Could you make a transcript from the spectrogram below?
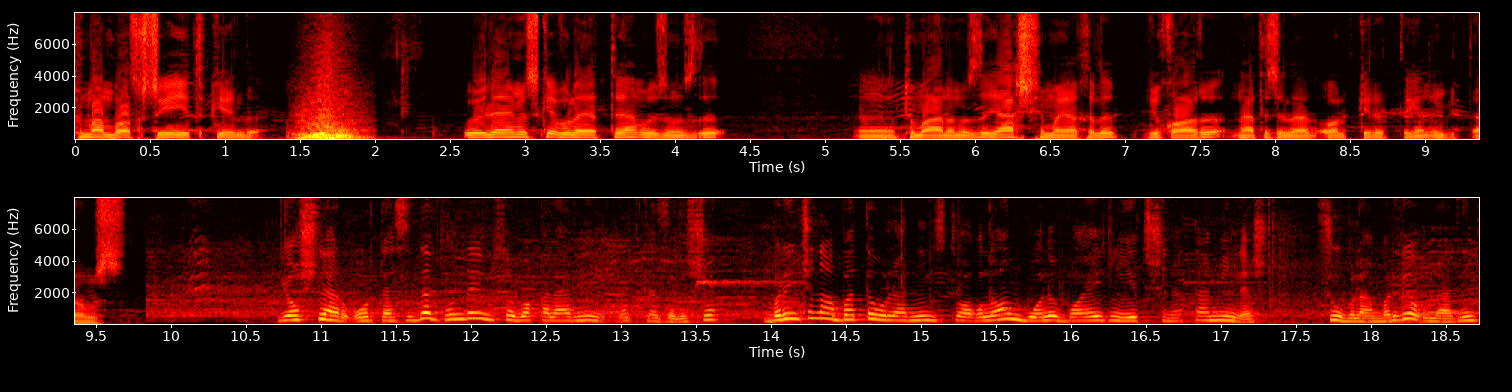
tuman bosqichiga yetib keldi. O'ylaymizki viloyatda ham o'zimizni tumanimizni yaxshi himoya qilib yuqori natijalarni olib keladi degan umiddamiz. Yoshlar o'rtasida bunday musobaqalarning o'tkazilishi birinchi navbatda ularning sog'lom bo'lib voyaga yetishini ta'minlash shu bilan birga ularning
